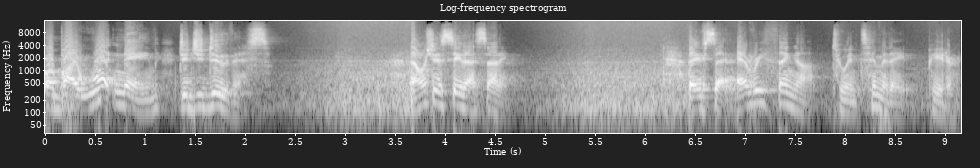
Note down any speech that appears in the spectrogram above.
or by what name did you do this? Now I want you to see that setting. They've set everything up to intimidate Peter.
